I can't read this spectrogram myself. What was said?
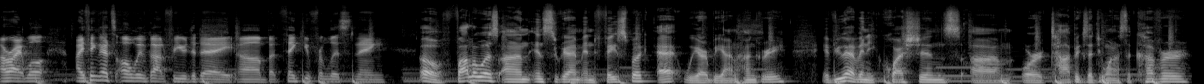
All right. Well, I think that's all we've got for you today. Uh, but thank you for listening. Oh, follow us on Instagram and Facebook at We Are Beyond Hungry. If you have any questions um, or topics that you want us to cover,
